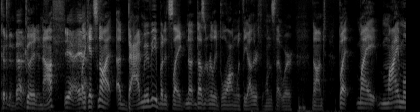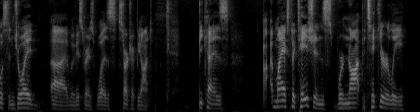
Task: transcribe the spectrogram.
Could have been better. good enough. Yeah, yeah. Like it's not a bad movie, but it's like no, doesn't really belong with the other ones that were nommed. But my my most enjoyed uh, movie experience was Star Trek Beyond because my expectations were not particularly.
